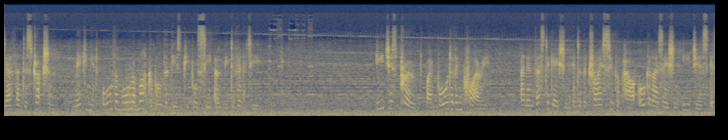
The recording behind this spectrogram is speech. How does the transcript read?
death and destruction, making it all the more remarkable that these people see only divinity. Aegis probed by Board of Inquiry. An investigation into the tri-superpower organization Aegis is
